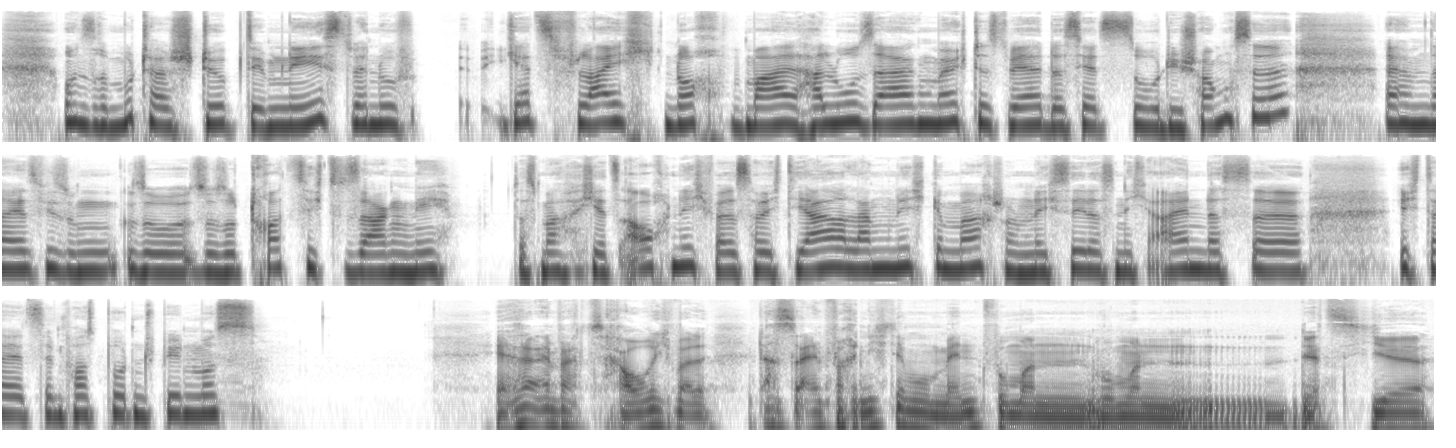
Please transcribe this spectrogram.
unsere Mutter stirbt demnächst. Wenn du jetzt vielleicht noch mal Hallo sagen möchtest, wäre das jetzt so die Chance, ähm, da jetzt wie so, so, so, so trotzig zu sagen, nee, das mache ich jetzt auch nicht, weil das habe ich jahrelang nicht gemacht und ich sehe das nicht ein, dass äh, ich da jetzt den Postboten spielen muss. Ja, ist halt einfach traurig, weil das ist einfach nicht der Moment, wo man, wo man jetzt hier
